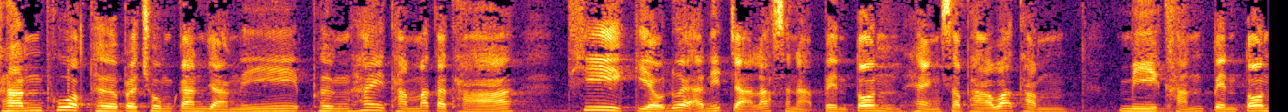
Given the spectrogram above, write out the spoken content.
ครั้นพวกเธอประชุมกันอย่างนี้ พึงให้ธรรมกถา ที่เกี่ยวด้วยอนิจจลักษณะเป็นต้น แห่งสภาวะธรรมมีขันเป็นต้น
